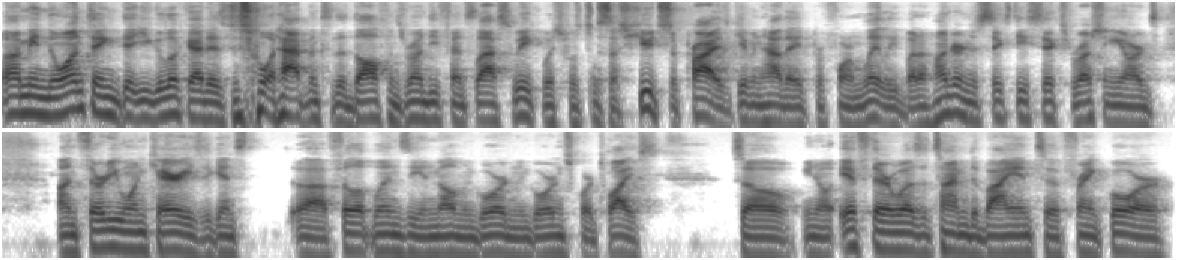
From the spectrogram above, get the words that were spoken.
Well, I mean, the one thing that you look at is just what happened to the Dolphins' run defense last week, which was just a huge surprise given how they performed lately. But 166 rushing yards on 31 carries against uh, Philip Lindsay and Melvin Gordon, and Gordon scored twice. So, you know, if there was a time to buy into Frank Gore,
